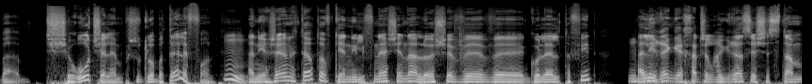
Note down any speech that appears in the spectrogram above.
בשירות שלהם, פשוט לא בטלפון. אני ישן יותר טוב, כי אני לפני השינה לא יושב ו- וגולל את הפיד. היה לי רגע אחד של רגרסיה שסתם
